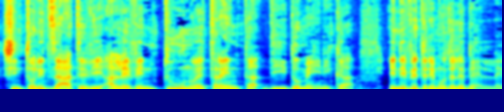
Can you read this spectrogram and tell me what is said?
Sintonizzatevi alle 21.30 di domenica e ne vedremo delle belle.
